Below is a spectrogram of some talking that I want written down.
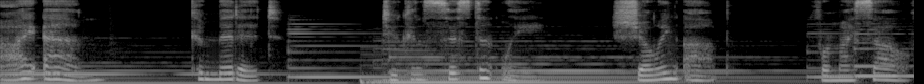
I am committed to consistently showing up for myself.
